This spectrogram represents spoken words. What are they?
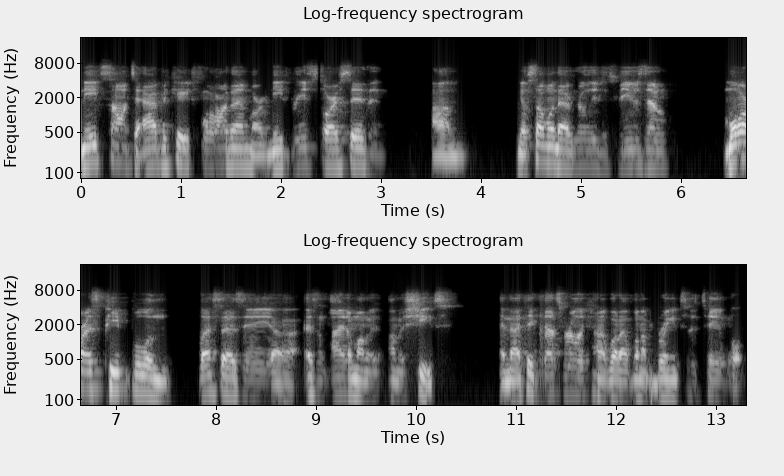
need someone to advocate for them or need resources and um, you know someone that really just views them more as people and less as a uh, as an item on a on a sheet. And i think that's really kind of what i want to bring to the table.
